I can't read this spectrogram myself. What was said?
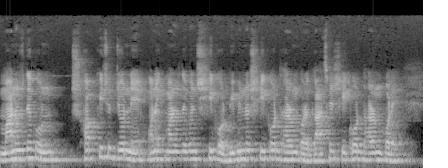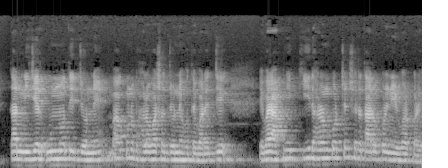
মানুষ দেখুন সব কিছুর জন্যে অনেক মানুষ দেখবেন শিকড়, বিভিন্ন শিকড় ধারণ করে, গাছের শিকড় ধারণ করে, তার নিজের উন্নতির জন্যে বা কোনো ভালোবাসার জন্য হতে পারে। যে এবার আপনি কি ধারণ করছেন সেটা তার উপরে নির্ভর করে।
